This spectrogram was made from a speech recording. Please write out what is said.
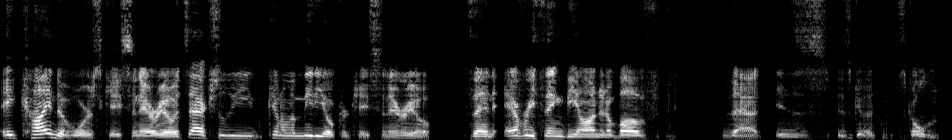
a kind of worst case scenario. It's actually kind of a mediocre case scenario. Then everything beyond and above that is is good. It's golden.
